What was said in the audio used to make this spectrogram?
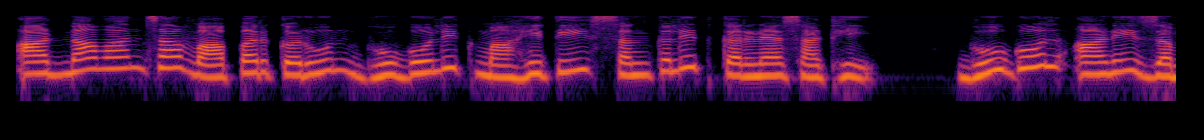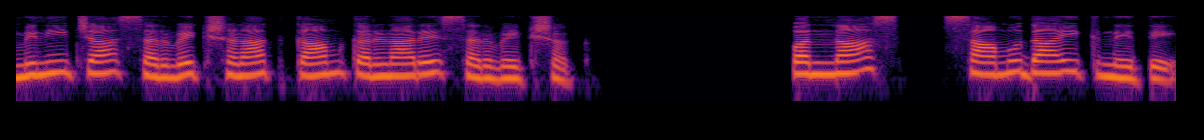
आडनावांचा वापर करून भूगोलिक माहिती संकलित करण्यासाठी भूगोल आणि जमिनीच्या सर्वेक्षणात काम करणारे सर्वेक्षक. पन्नास सामुदायिक नेते.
